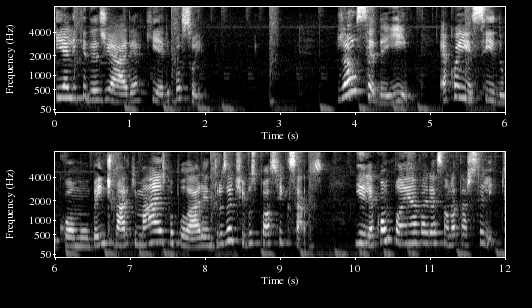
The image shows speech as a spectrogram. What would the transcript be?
e a liquidez diária que ele possui. Já o CDI é conhecido como o benchmark mais popular entre os ativos pós-fixados e ele acompanha a variação da taxa Selic.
